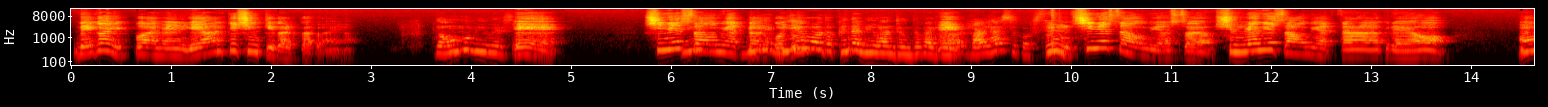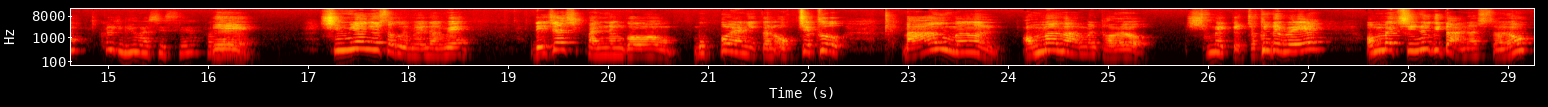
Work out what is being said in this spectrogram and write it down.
내가 이뻐하면 얘한테 신기 갈까 봐요. 너무 미워했어요. 예. 신의 싸움이었다 미, 그러거든. 미워도 그날 미워한 정도가 예. 말, 말할 수가 없어요. 응, 신의 싸움이었어요. 신명의 싸움이었다 그래요. 어? 그렇게 미워할 수 있어요? 예. 신명에서 그러면은 왜 내 자식 받는 거 못 보라니까 억지 그 마음은 엄마 마음은 더 심했겠죠. 근데 왜 엄마 진욱이도 안 왔어요?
